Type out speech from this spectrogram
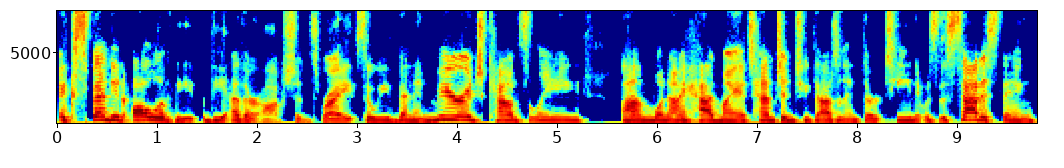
expended all of the the other options, right? So we've been in marriage counseling. Um, when I had my attempt in 2013, it was the saddest thing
